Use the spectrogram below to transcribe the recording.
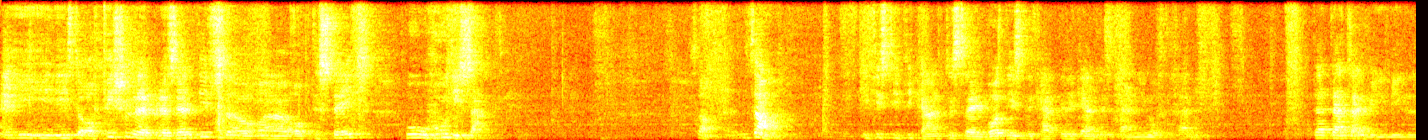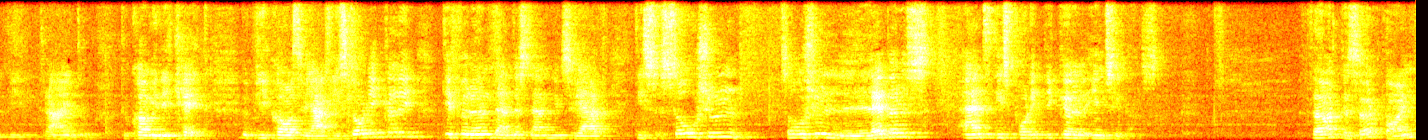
It is the official representatives uh, uh, of the states who, who decide. So, so it is difficult to say what is the Catholic understanding of the family. That, that I will, will, will try to, to communicate because we have historically different understandings, we have these social, social levels and these political incidents. Third, the third point,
